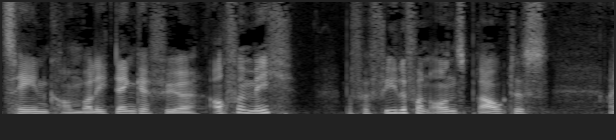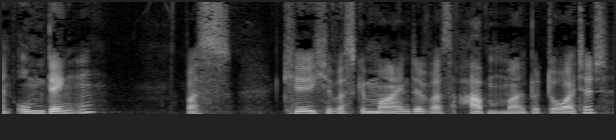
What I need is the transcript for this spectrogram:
10 kommen, weil ich denke, für, auch für mich, aber für viele von uns braucht es ein Umdenken, was Kirche, was Gemeinde, was Abendmahl bedeutet.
